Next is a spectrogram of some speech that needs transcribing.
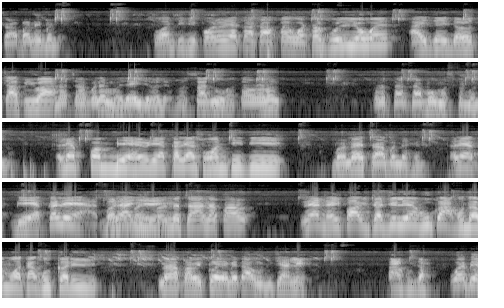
ચાબા નહીં બંધ શાંતિથી પડ્યો રે આપણે વોટર ગોલીઓ હોય આઈ જઈ દળો ચા પીવા. ચા બને મજા આવી જાય લે વરસાદનું વાતાવરણ અને તાર ચા બહુ મસ્ત બને. એટલે પણ બે હેડ્યા કલ્યા શાંતિથી. બને ચા બને હે અરે બે કલ્યા બનાવી ચા ના પાવ. લે નહીં પાવી જજી લે હું કાકો દા મોથા કૂટ કરી. ના પાવી તો અમે તા ઊંઝા લે. આ ગુજા ઓય બે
